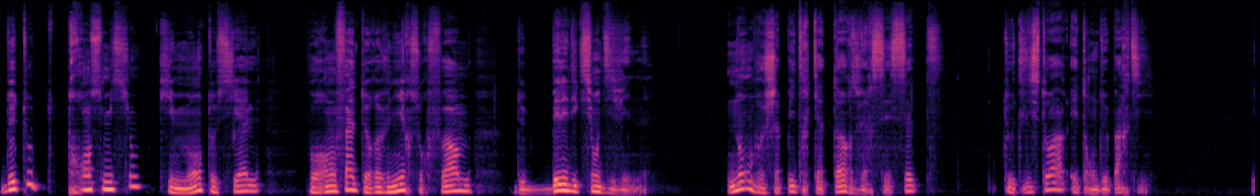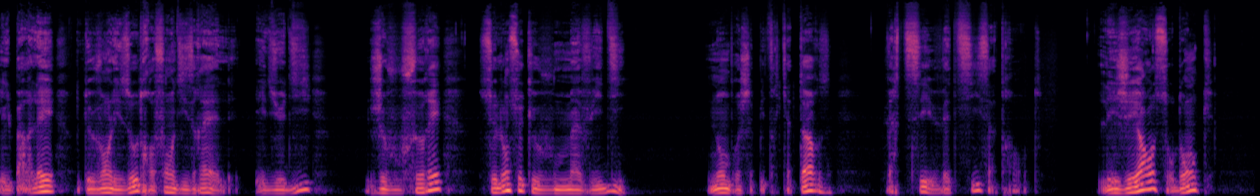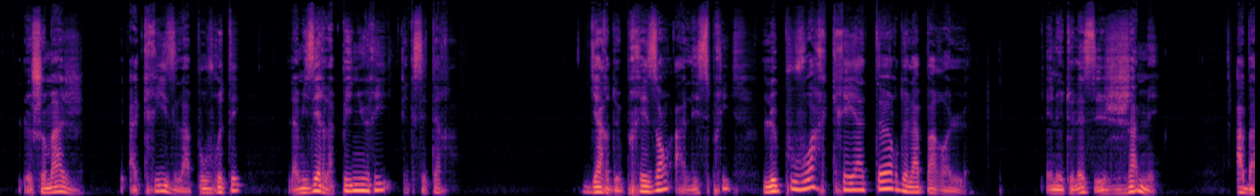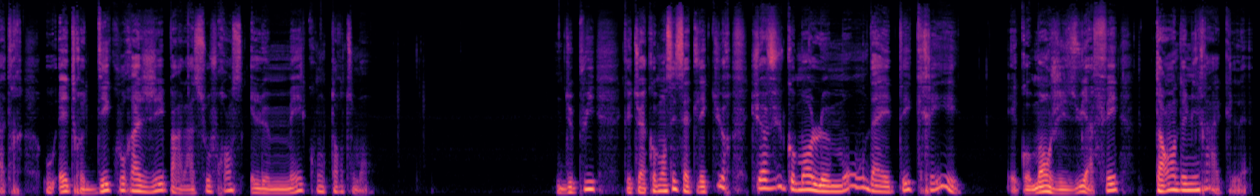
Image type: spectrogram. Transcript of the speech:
de toute transmission qui monte au ciel pour enfin te revenir sous forme de bénédiction divine. Nombre chapitre 14 verset 7 Toute l'histoire est en deux parties. Il parlait devant les autres enfants d'Israël, et Dieu dit, Je vous ferai selon ce que vous m'avez dit. Nombre chapitre 14, versets 26 à 30. Les géants sont donc le chômage, la crise, la pauvreté, la misère, la pénurie, etc. Garde présent à l'esprit le pouvoir créateur de la parole et ne te laisse jamais abattre ou être découragé par la souffrance et le mécontentement. Depuis que tu as commencé cette lecture, tu as vu comment le monde a été créé et comment Jésus a fait tant de miracles.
